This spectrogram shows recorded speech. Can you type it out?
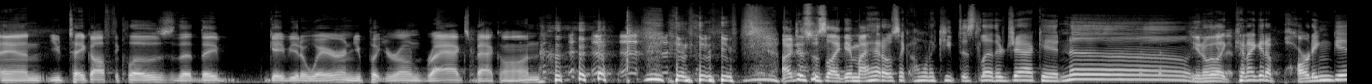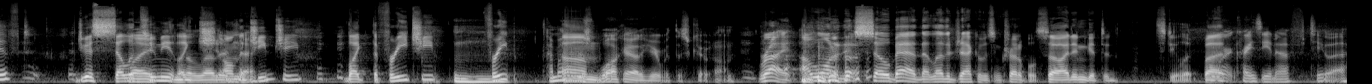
and you take off the clothes that they gave you to wear, and you put your own rags back on. and then you, I just was like, in my head, I was like, I want to keep this leather jacket. No, you know, like, can I get a parting gift? Did you guys sell it to Like me like the leather on the jacket? cheap cheap, like the free cheap, free? How about I Um, just walk out of here with this coat on? Right. I wanted it so bad. That leather jacket was incredible. So I didn't get to steal it. You But weren't crazy enough to. Uh,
